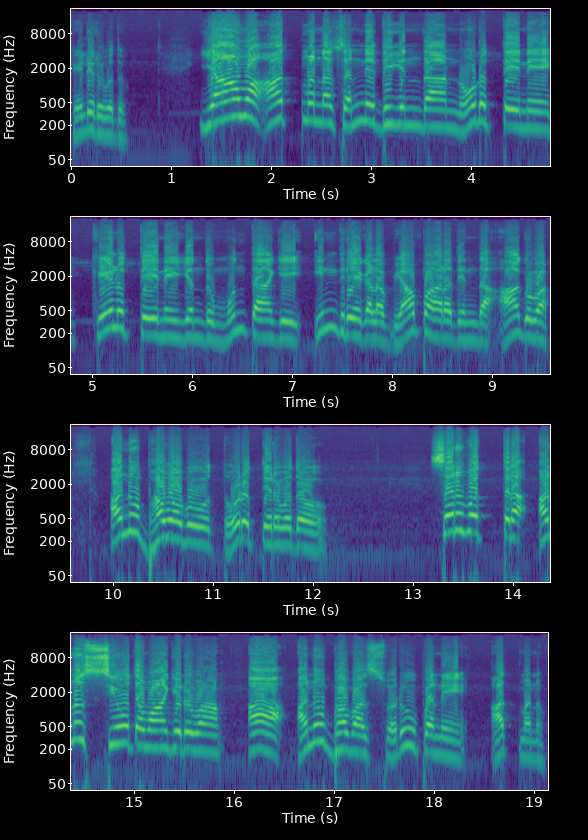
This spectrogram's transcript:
ಹೇಳಿರುವುದು, ಯಾವ ಆತ್ಮನ ಸನ್ನಿಧಿಯಿಂದ ನೋಡುತ್ತೇನೆ, ಕೇಳುತ್ತೇನೆ ಎಂದು ಮುಂತಾಗಿ ಇಂದ್ರಿಯಗಳ ವ್ಯಾಪಾರದಿಂದ ಆಗುವ ಅನುಭವವು ತೋರುತ್ತಿರುವುದೋ. ಸರ್ವತ್ರ ಅನುಸ್ಯೂತವಾಗಿರುವ ಆ ಅನುಭವ ಸ್ವರೂಪನೇ ಆತ್ಮನು.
